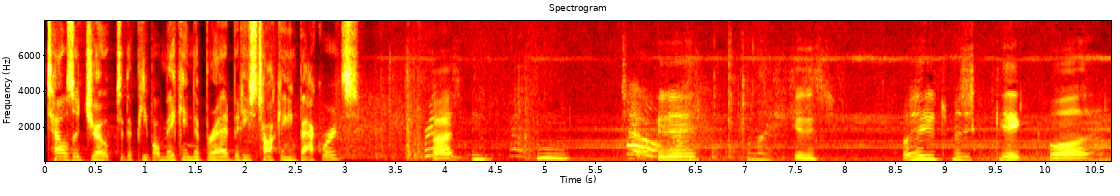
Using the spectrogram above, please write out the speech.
tells a joke to the people making the bread, but he's talking backwards. Quase. Querer uma aqueles. Ritmos que correm.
